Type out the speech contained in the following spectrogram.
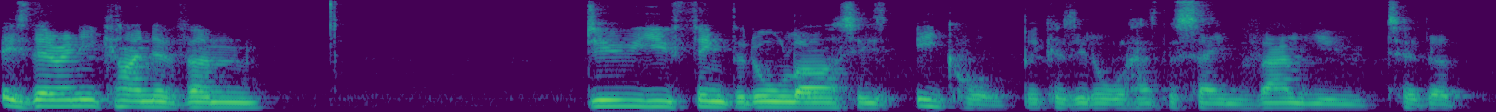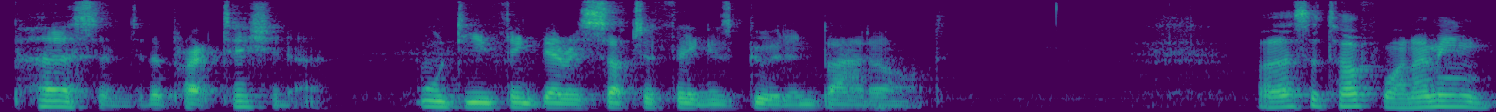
is there any kind of um, do you think that all art is equal because it all has the same value to the person, to the practitioner, or do you think there is such a thing as good and bad art? Well, that's a tough one. I mean,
